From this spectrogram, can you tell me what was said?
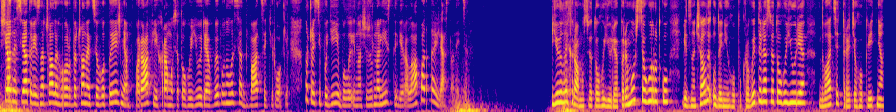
Ще одне свято відзначали городочани цього тижня. Парафії храму святого Юрія виповнилося 20 років. На часі події були і наші журналісти Віра Лапа та Ілля Станиця. Ювілей храму святого Юрія Переможця городку відзначали у день його покровителя святого Юрія 23 квітня.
